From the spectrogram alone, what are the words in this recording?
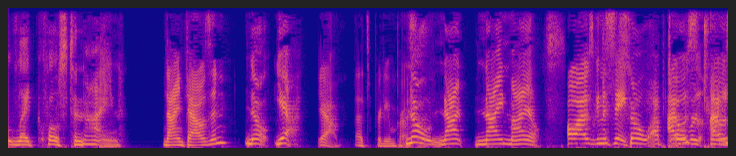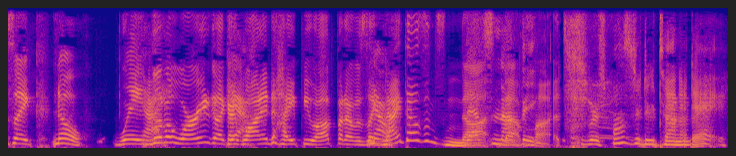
like close to nine. Nine thousand. No, yeah, Yeah, that's pretty impressive. no, not nine miles. Oh, I was gonna say. So up to I was. 20. I was like No, way a high. little worried. Like I wanted to hype you up, but I was like No. nine thoushd's not That's that much. We're supposed to do ten a day.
